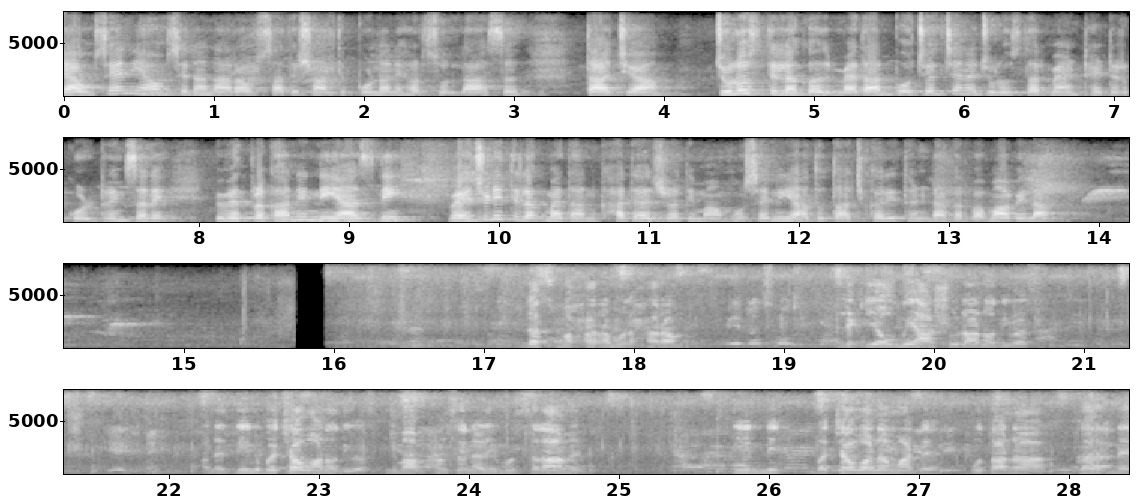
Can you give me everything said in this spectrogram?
યા હુસેન યા હુસેનના નારાઓ સાથે શાંતિપૂર્ણ અને હર્ષોલ્લાસ તાજિયા. જુલુસ તિલક મેદાન પહોંચેલ છે અને જુલુસ દરમિયાન થિયેટર કોલ્ડ ડ્રિંક્સ અને વિવિધ પ્રકારની નિયાઝની વહેંચણી તિલક મેદાન ખાતે હજરત ઇમામ હુસેનની યાદો તાજી કરી ઠંડા કરવામાં આવેલા. દસ મહારમુલ હરમ. એટલે કે યૌમી આશુરાનો દિવસ. અને દિન બચાવવાનો દિવસ. ઇમામ હુસેન અલી સલામે દિનની બચાવવાના માટે પોતાના ઘરને,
